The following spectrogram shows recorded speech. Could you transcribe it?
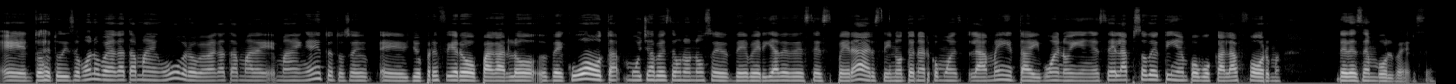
eh, entonces tú dices, bueno, voy a gastar más en Uber, o voy a gastar más, más en esto, entonces eh, yo prefiero pagarlo de cuota. Muchas veces uno no se debería de desesperar, sino tener como es la meta y bueno, y en ese lapso de tiempo buscar la forma de desenvolverse.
